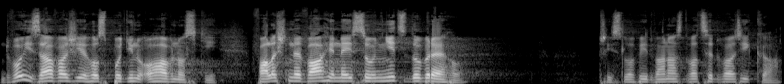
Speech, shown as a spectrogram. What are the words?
Dvojí závaží je hospodinu ohavnosti. Falešné váhy nejsou nic dobrého. Přísloví 12.22 říká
